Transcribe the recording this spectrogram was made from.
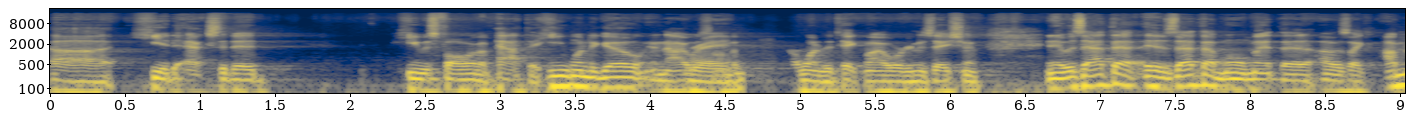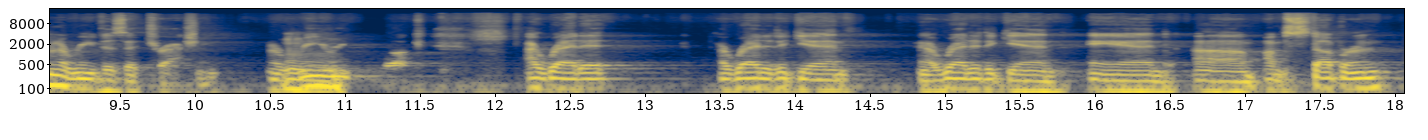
uh, he had exited. He was following the path that he wanted to go, and I was right. on the I wanted to take my organization. And it was at that it was at that moment that I was like, I'm going to revisit Traction. I'm to mm-hmm. reread the book. I read it. I read it again. And I read it again. And um, I'm stubborn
